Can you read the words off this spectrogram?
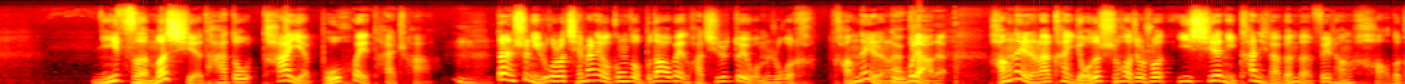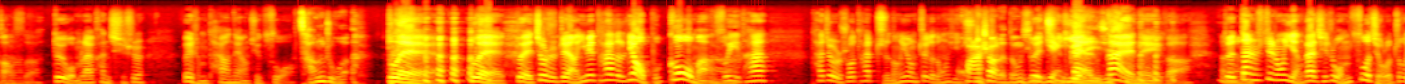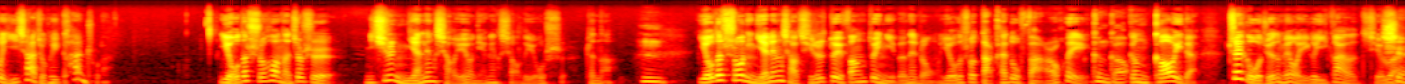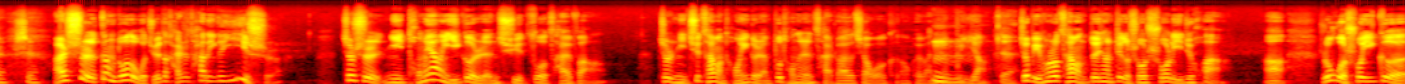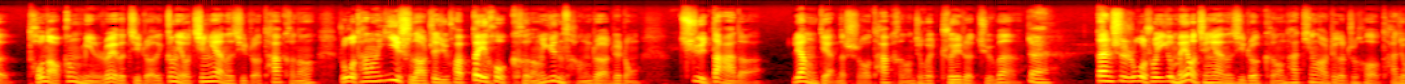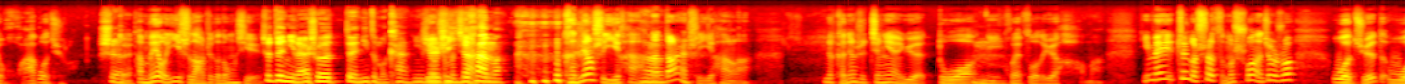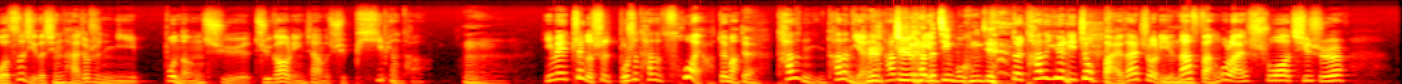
你怎么写它都它也不会太差。嗯，但是你如果说前面那个工作不到位的话，其实对我们如果行行内人来看补不了的。行内人来看，有的时候就是说一些你看起来文本非常好的稿子，对我们来看，其实为什么他要那样去做？藏拙，对对对，就是这样，因为他的料不够嘛，啊。所以他他就是说他只能用这个东西花哨的东西对去掩盖那个。对嗯，但是这种掩盖其实我们做久了之后一下就可以看出来。有的时候呢，就是你其实你年龄小也有年龄小的优势，真的。嗯，有的时候你年龄小，其实对方对你的那种有的时候打开度反而会更高。更高一点。这个我觉得没有一个一概的结论，是是，而是更多的我觉得还是他的一个意识，就是你同样一个人去做采访，就是你去采访同一个人，不同的人采出来的效果可能会完全不一样。嗯。对，就比方说，采访对象这个时候说了一句话啊，如果说一个头脑更敏锐的记者、更有经验的记者，他可能如果他能意识到这句话背后可能蕴藏着这种巨大的亮点的时候，他可能就会追着去问。对，但是如果说一个没有经验的记者，可能他听到这个之后，他就划过去了，是。他没有意识到这个东西这对你来说，对你怎么看？你觉得是遗憾吗？肯定是遗憾，嗯那当然是遗憾了。那肯定是经验越多，嗯你会做得越好嘛。因为这个事儿怎么说呢？就是说，我觉得我自己的心态就是，你不能去居高临下的去批评他，嗯，因为这个是不是他的错呀，对吗？对，他的他的年龄，他的这是他的，进步空间。对他的阅历就摆在这里。嗯那反过来说，其实，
